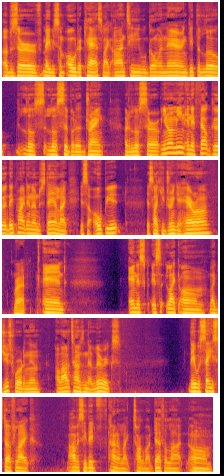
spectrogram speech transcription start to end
Observe maybe some older cats like Auntie would go in there and get the little little little sip of the drink or the little syrup. You know what I mean? And it felt good. They probably didn't understand like it's an opiate. It's like you drinking heroin Right. and and it's it's like um like Juice WRLD and them. A lot of times in their lyrics, they would say stuff like, obviously they'd kind of like talk about death a lot, um,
